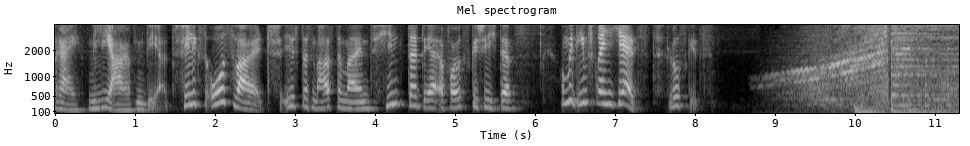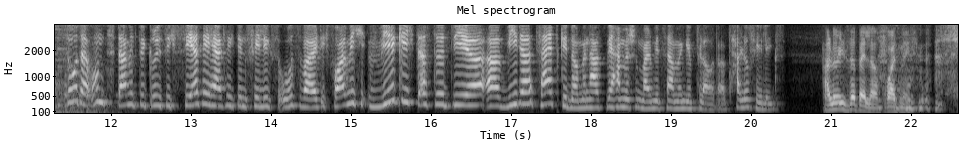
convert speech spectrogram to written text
drei Milliarden wert. Felix Oswald ist das Mastermind hinter der Erfolgsgeschichte. Und mit ihm spreche ich jetzt. Los geht's. So, da und damit begrüße ich sehr, sehr herzlich den Felix Oswald. Ich freue mich wirklich, dass du dir äh, wieder Zeit genommen hast. Wir haben ja schon mal miteinander geplaudert. Hallo Felix. Hallo Isabella, freut mich.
